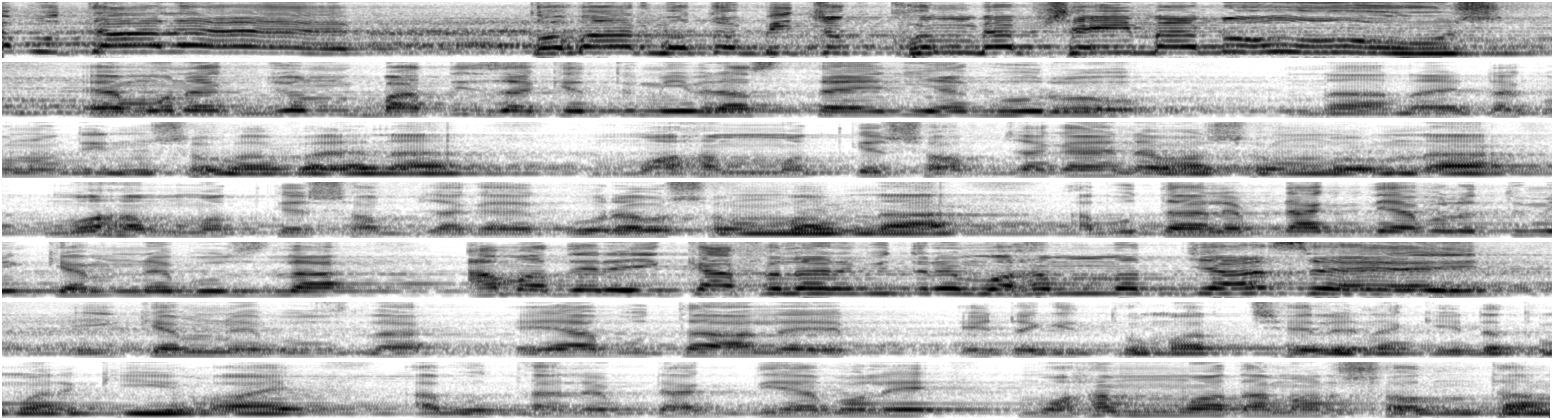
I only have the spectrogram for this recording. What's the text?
আবু তালেব, তোমার মতো বিচক্ষণ ব্যবসায়ী মানুষ এমন একজন বাতিজাকে তুমি রাস্তায় নিয়ে ঘুরো। না না, এটা কোনো দিন শোভা পায় না। মোহাম্মদকে সব জায়গায় নেওয়া সম্ভব না। মোহাম্মদকে সব জায়গায় ঘোরাও সম্ভব না। আবু তালেব ডাক দেওয়া বলে, তুমি কেমনে বুঝলা? আমাদের এই কাফেলার ভিতরে মোহাম্মদ যে আছে এই কেমনে বুঝলা? এ আবু তালেব, এটা কি তোমার ছেলে নাকি? এটা তোমার কি হয়? আবু তালেব ডাক দিয়া বলে, মোহাম্মদ আমার সন্তান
